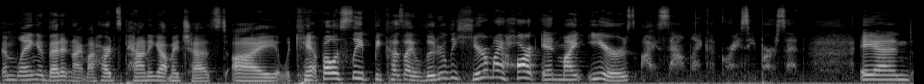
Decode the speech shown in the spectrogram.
am laying in bed at night. My heart's pounding out my chest. I can't fall asleep because I literally hear my heart in my ears. I sound like a crazy person. And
